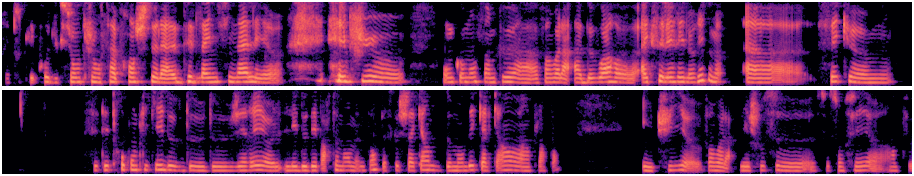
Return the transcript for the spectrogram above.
près toutes les productions, plus on s'approche de la deadline finale et, et plus on commence un peu à, enfin voilà, à devoir euh, accélérer le rythme, euh, fait que c'était trop compliqué de, gérer euh, les deux départements en même temps parce que chacun demandait quelqu'un à un plein temps. Et puis, enfin voilà, les choses se, sont fait un peu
